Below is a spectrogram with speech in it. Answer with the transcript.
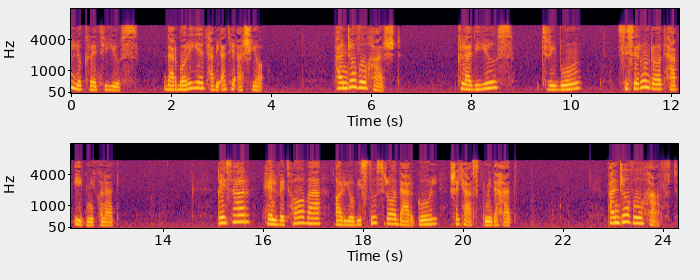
لوکرتیوس درباره طبیعت اشیا. پنجاه و هشت. کلادیوس تریبون سیسرون را تبعید می کند قیصر هلوتی‌ها و آریوویستوس را در گل شکست می دهد. پنجاه و هفت.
